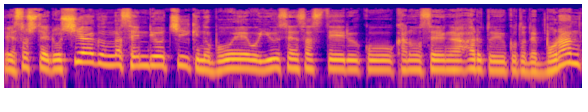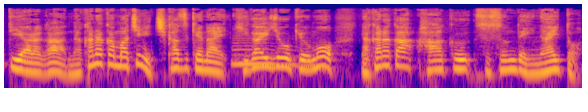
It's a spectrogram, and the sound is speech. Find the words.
えそしてロシア軍が占領地域の防衛を優先させているこう可能性があるということで、ボランティアらがなかなか街に近づけない、被害状況もなかなか把握進んでいないと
